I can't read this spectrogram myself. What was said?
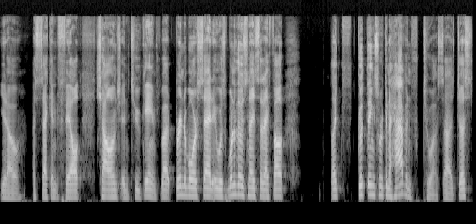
you know, a second failed challenge in two games. But Brind'Amour said it was one of those nights that I felt like good things were going to happen to us. Uh, just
